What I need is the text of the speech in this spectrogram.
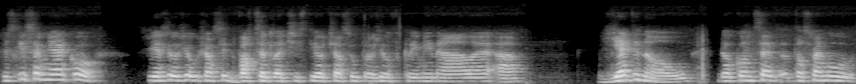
Vždycky se mě jako svěřil, že už asi 20 let čistého času prožil v kriminále a jednou, dokonce, to jsme mu,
